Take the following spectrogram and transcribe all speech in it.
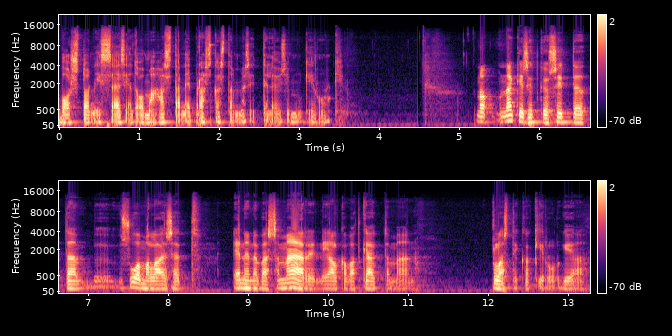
Bostonissa ja sieltä Omahasta Nebraskasta mä sitten löysin mun kirurgin. No näkisitkö sitten, että suomalaiset enenevässä määrin niin alkavat käyttämään plastikkakirurgiaa?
